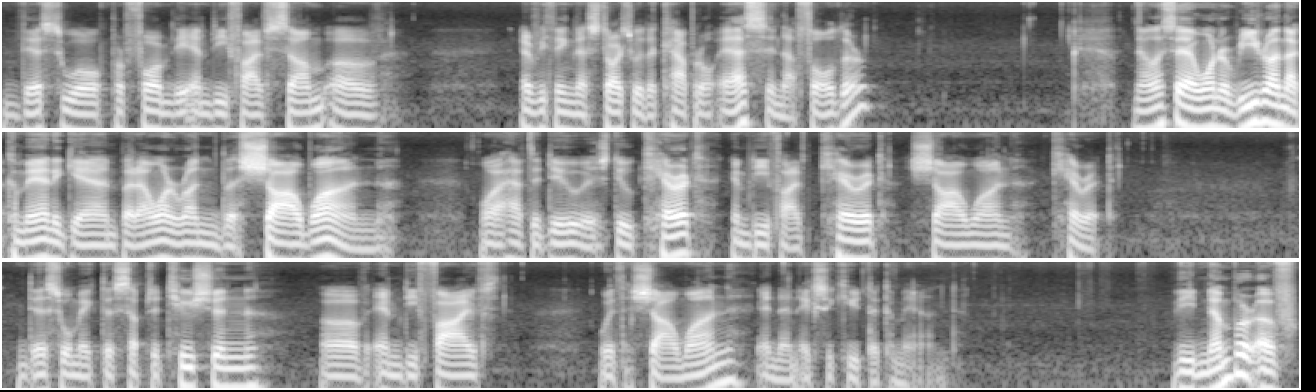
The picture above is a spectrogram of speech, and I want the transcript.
This will perform the MD5 sum of everything that starts with a capital S in that folder. Now let's say I want to rerun that command again, but I want to run the SHA-1. What I have to do is do caret MD5 caret SHA-1 caret. This will make the substitution of MD5 with SHA-1 and then execute the command. The number of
